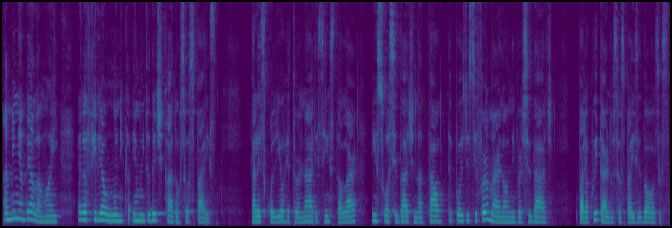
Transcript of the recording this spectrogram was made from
A minha bela mãe era filha única e muito dedicada aos seus pais. Ela escolheu retornar e se instalar em sua cidade natal depois de se formar na universidade, para cuidar dos seus pais idosos.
